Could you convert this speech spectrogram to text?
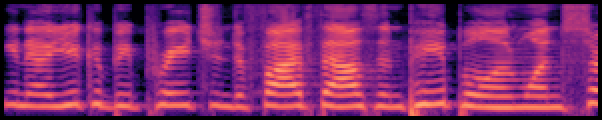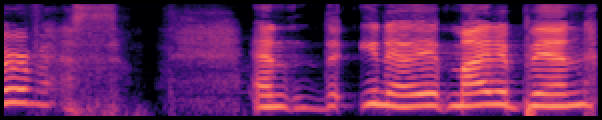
you know, you could be preaching to 5,000 people in one service. And, you know, it might have been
